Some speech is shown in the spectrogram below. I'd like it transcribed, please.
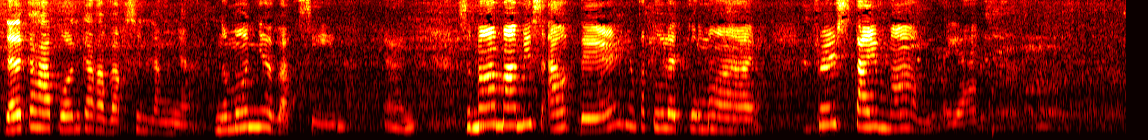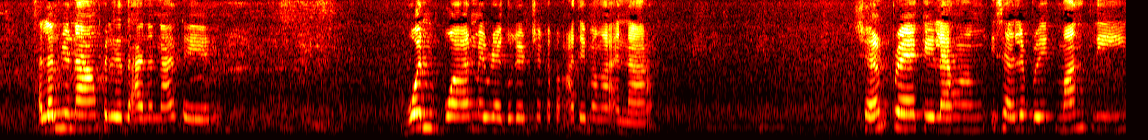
dahil kahapon, kakavaksin lang niya. Pneumonia vaccine. Yan. Sa mga mommies out there, yung katulad kong mga first time mom. Ayan. Alam nyo na ang pinagdaanan natin. Buwan-buwan, may regular check-up ang ating mga anak. Siyempre, kailangang i-celebrate monthly.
